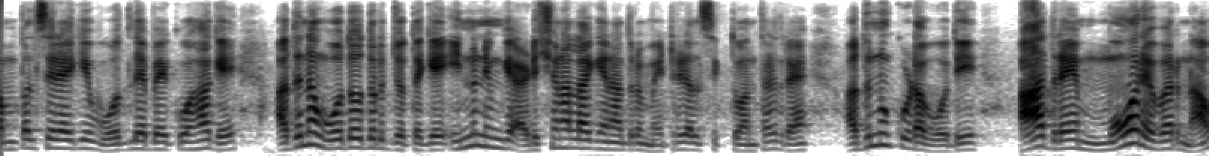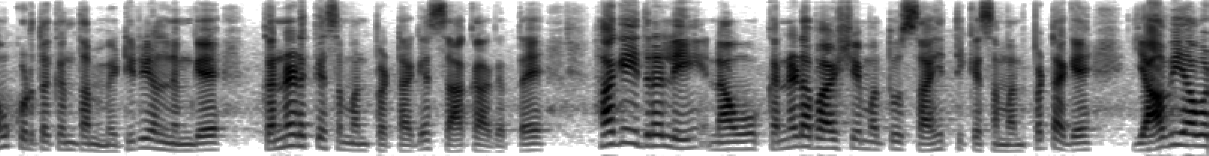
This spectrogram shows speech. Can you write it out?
ಕಂಪಲ್ಸರಿಯಾಗಿ ಓದಲೇಬೇಕು. ಹಾಗೆ ಅದನ್ನು ಓದೋದ್ರ ಜೊತೆಗೆ ಇನ್ನು ನಿಮಗೆ ಅಡಿಷನಲ್ ಆಗಿ ಏನಾದರೂ ಮೆಟೀರಿಯಲ್ ಸಿಕ್ತು ಅಂತ ಹೇಳಿದ್ರೆ ಅದನ್ನು ಕೂಡ ಓದಿ. ಆದರೆ ಮೋರ್ ಎವರ್ ನಾವು ಕೊಡ್ತಕ್ಕಂಥ ಮೆಟೀರಿಯಲ್ ನಿಮಗೆ ಕನ್ನಡಕ್ಕೆ ಸಂಬಂಧಪಟ್ಟಾಗೆ ಸಾಕಾಗುತ್ತೆ. ಹಾಗೆ ಇದರಲ್ಲಿ ನಾವು ಕನ್ನಡ ಭಾಷೆ ಮತ್ತು ಸಾಹಿತ್ಯಕ್ಕೆ ಸಂಬಂಧಪಟ್ಟಾಗೆ ಯಾವ ಯಾವ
